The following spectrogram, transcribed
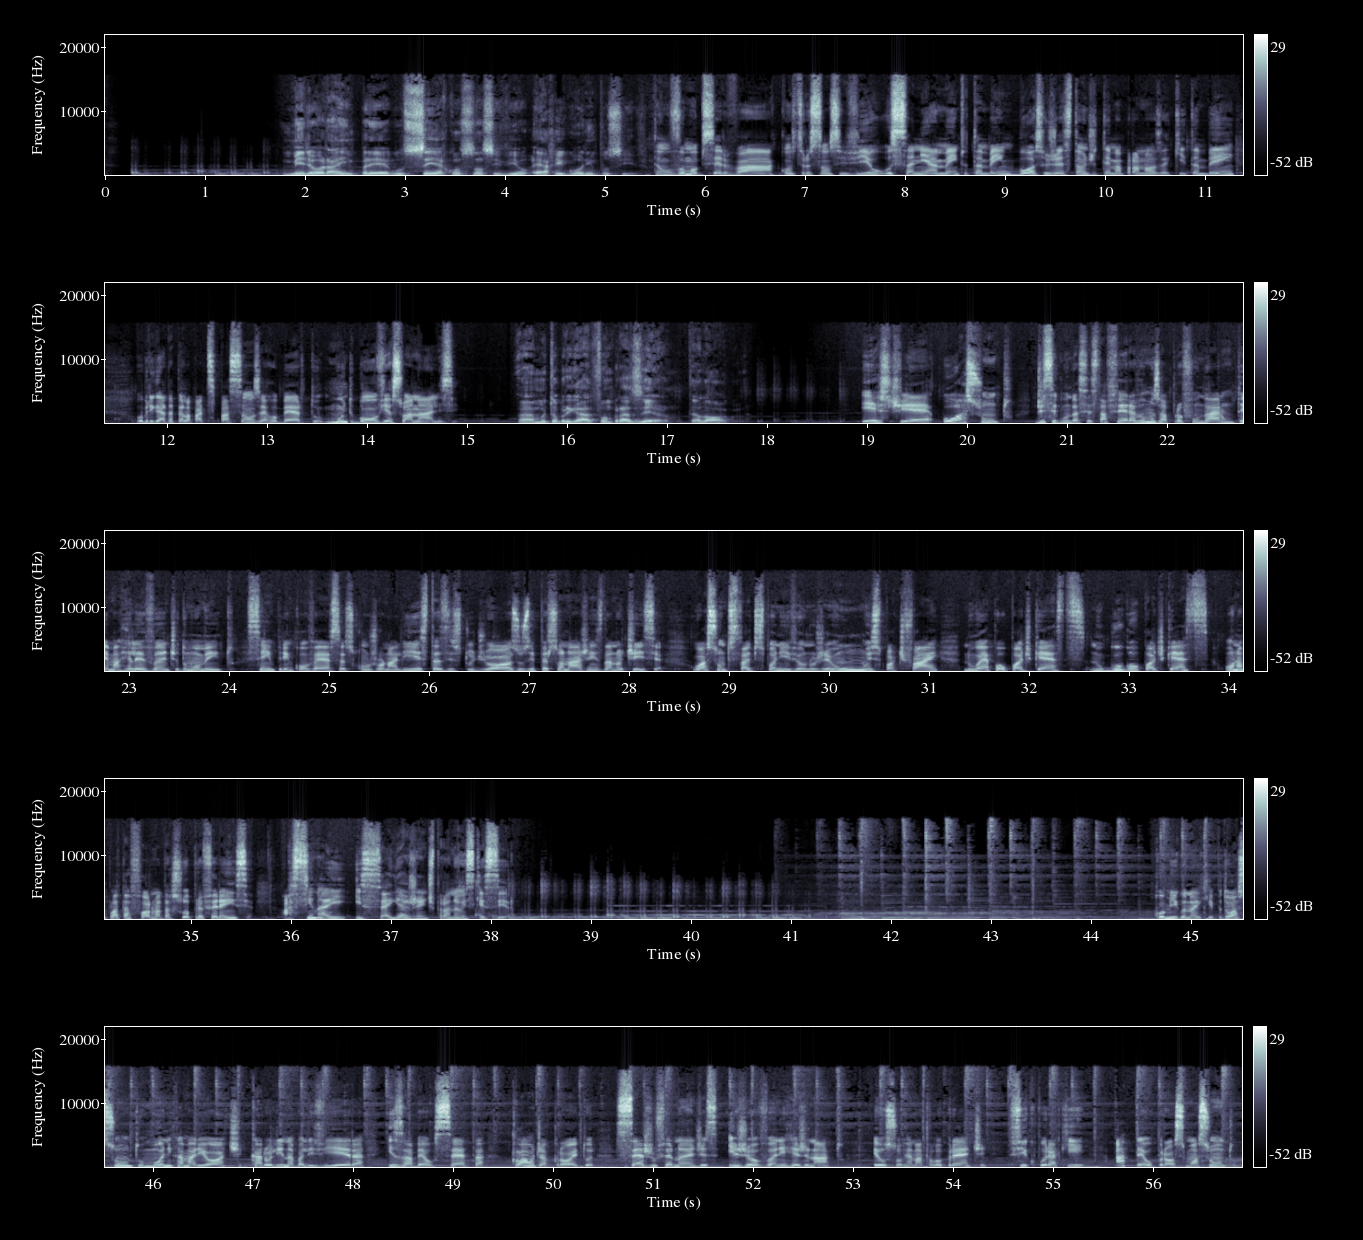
melhorar emprego sem a construção civil é a rigor impossível. Então vamos observar a construção civil, o saneamento também. Boa sugestão de tema para nós aqui também. Obrigada pela participação, Zé Roberto. Muito bom ouvir a sua análise. Ah, muito obrigado, foi um prazer. Até logo. Este é o assunto de segunda a sexta-feira, vamos aprofundar um tema relevante do momento, sempre em conversas com jornalistas, estudiosos e personagens da notícia. O assunto está disponível no G1, no Spotify, no Apple Podcasts, no Google Podcasts ou na plataforma da sua preferência. Assina aí e segue a gente para não esquecer. Comigo na equipe do assunto, Mônica Mariotti, Carolina Baliviera, Isabel Seta, Cláudia Croitor, Sérgio Fernandes e Giovanni Reginato. Eu sou Renata Loprete, fico por aqui. Até o próximo assunto.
